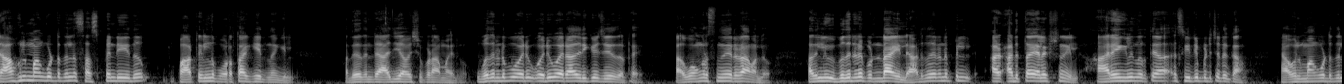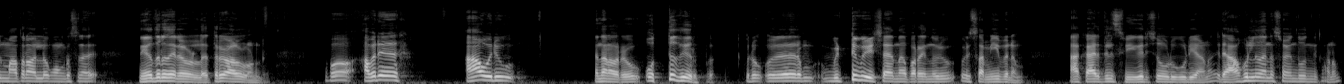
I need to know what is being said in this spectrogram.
രാഹുൽ മാങ്കൂട്ടത്തിനെ സസ്പെൻഡ് ചെയ്ത് പാർട്ടിയിൽ നിന്ന് പുറത്താക്കിയിരുന്നെങ്കിൽ അദ്ദേഹത്തിന്റെ രാജി ആവശ്യപ്പെടാമായിരുന്നു. ഉപതെരഞ്ഞെടുപ്പ് ഒരു ഒരു വരാതിരിക്കുകയോ ചെയ്തോട്ടെ അത് കോൺഗ്രസ് നേരിടാമല്ലോ. അതിൽ ഉപതെരഞ്ഞെടുപ്പ് ഉണ്ടായില്ല. അടുത്ത തെരഞ്ഞെടുപ്പിൽ അടുത്ത ഇലക്ഷനിൽ ആരെങ്കിലും നിർത്തിയ സീറ്റ് പിടിച്ചെടുക്കാം. രാഹുൽ മാങ്കൂട്ടത്തിൽ മാത്രമല്ല കോൺഗ്രസിന് നേതൃനിരകളുള്ള എത്രയോ ആളുകളുണ്ട്. അപ്പോൾ അവർ ആ ഒരു എന്താണ് പറയുക ഒത്തുതീർപ്പ് ഒരു ഒരുതരം വിട്ടുവീഴ്ച എന്ന് പറയുന്ന ഒരു ഒരു സമീപനം ആ കാര്യത്തിൽ സ്വീകരിച്ചതോടുകൂടിയാണ് രാഹുലിന് തന്നെ സ്വയം തോന്നി കാണും.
